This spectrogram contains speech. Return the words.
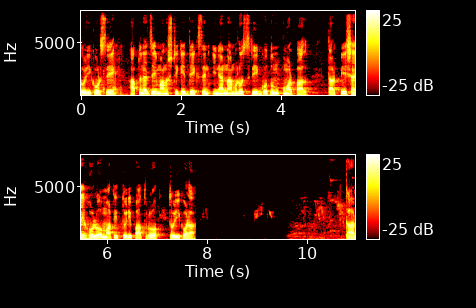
তৈরি করছে। আপনারা যে মানুষটিকে দেখছেন, ইনার নাম হলো শ্রী গৌতম কুমার পাল। তার পেশাই হলো মাটির তৈরি পাত্র তৈরি করা। তার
